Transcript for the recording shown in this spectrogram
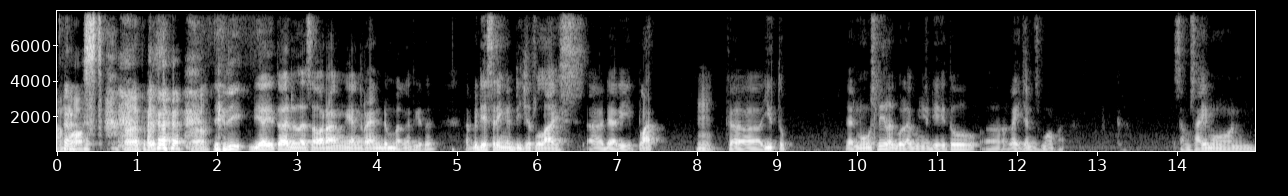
I'm lost. Ah, terus? Ah, Jadi dia itu adalah seorang yang random banget gitu. Tapi dia sering nge-digitalize uh, dari plat Hmm. ke YouTube. Dan mostly lagu-lagunya dia itu uh, legend semua, Pak. Sam Simon,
